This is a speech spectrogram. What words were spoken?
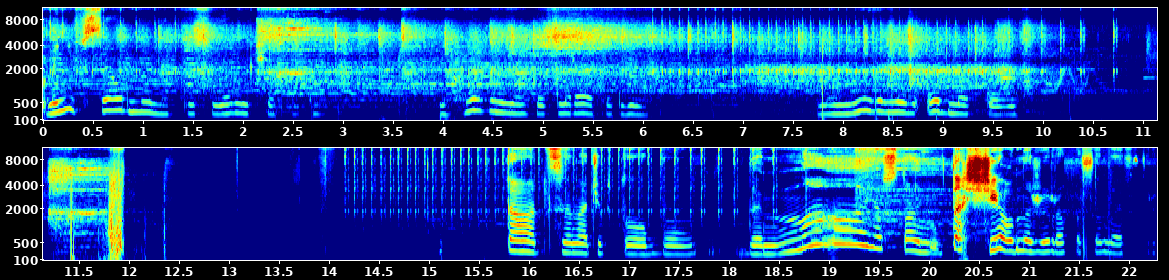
Мені все одно написано, я вам чесно кажу. Нехай він хоч раз одні. Мені за нього однаково. Та це начебто був де найостанній. Та ще одна жирафа Селестри.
